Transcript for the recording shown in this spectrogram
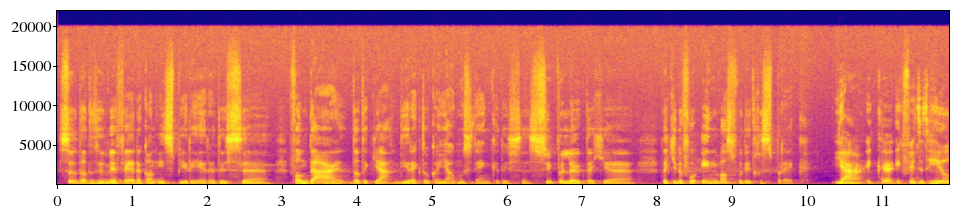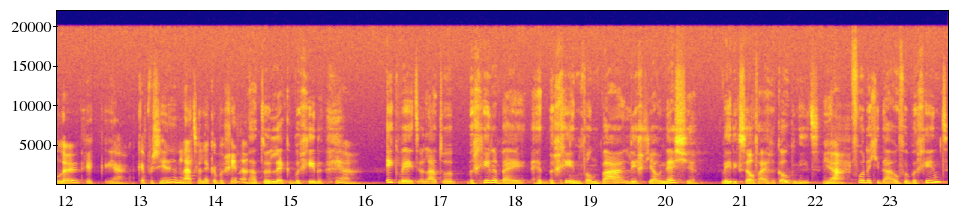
zodat het hun weer verder kan inspireren. Dus eh, vandaar dat ik ja, direct ook aan jou moest denken. Dus super superleuk dat je, dat je ervoor in was voor dit gesprek. Ja, ik, eh, ik vind het heel leuk. Ik, ja, ik heb er zin in. Laten we lekker beginnen. Laten we lekker beginnen. Ja. Ik weet, laten we beginnen bij het begin. Want waar ligt jouw nestje? Weet ik zelf eigenlijk ook niet. Ja. Voordat je daarover begint,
